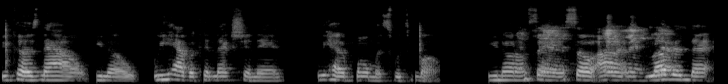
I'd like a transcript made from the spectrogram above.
because now you know we have a connection and we have moments with Mo. You know what I'm saying? So I'm loving that.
